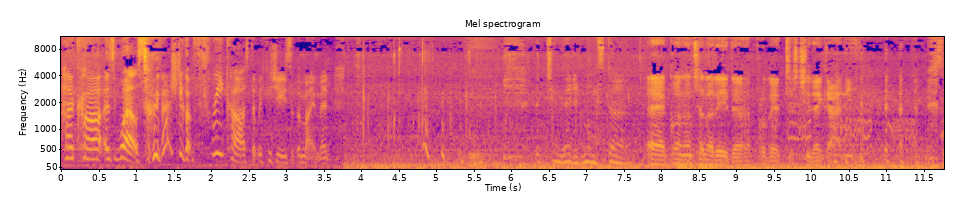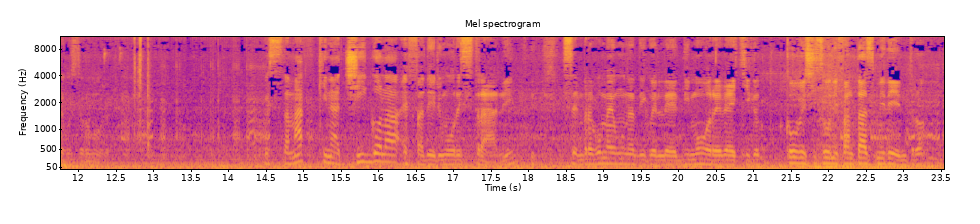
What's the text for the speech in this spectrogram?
her car as well. So we've actually got three cars that we could use at the moment. the two-headed monster. Eh, ecco, non c'è la rete a proteggerci dai cani. Questo, questo rumore. Questa macchina cigola e fa dei rumori strani. Sembra come una di quelle dimore vecchie, che- come ci sono i fantasmi dentro.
